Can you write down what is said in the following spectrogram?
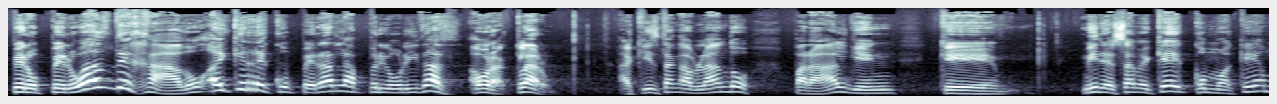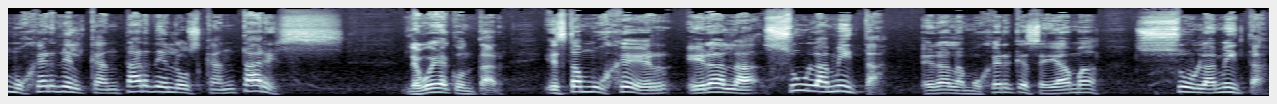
Pero, pero has dejado, hay que recuperar la prioridad. Ahora, claro, aquí están hablando para alguien que, mire, ¿sabe qué? Como aquella mujer del cantar de los cantares. Le voy a contar. Esta mujer era la Sulamita, era la mujer que se llama Sulamita.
